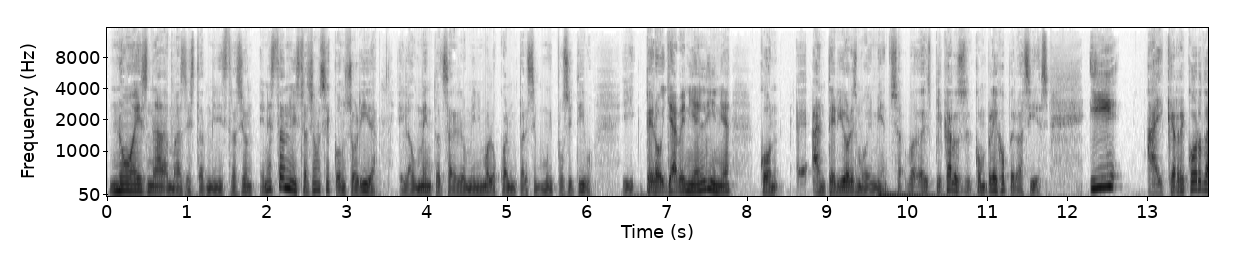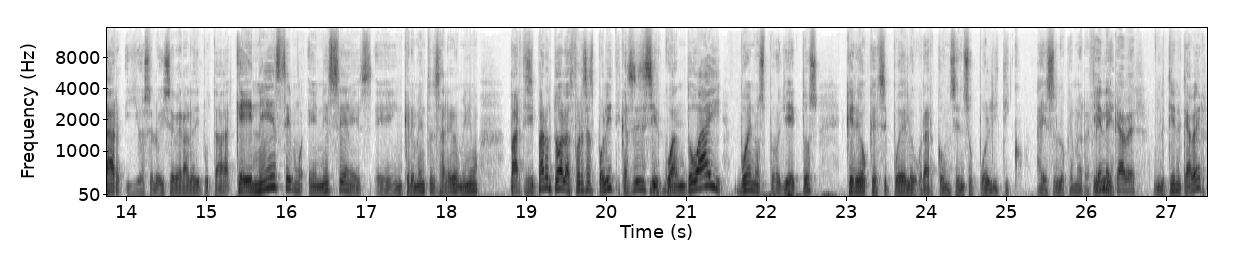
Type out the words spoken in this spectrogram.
no es nada más de esta administración. En esta administración se consolida el aumento del salario mínimo, lo cual me parece muy positivo. Y, pero ya venía en línea con eh, anteriores movimientos. Explicarlo es complejo, pero así es. Y hay que recordar, y yo se lo hice ver a la diputada, que en ese, en ese eh, incremento del salario mínimo participaron todas las fuerzas políticas. Es decir, cuando hay buenos proyectos, creo que se puede lograr consenso político. A eso es lo que me refiero. Tiene que haber. Tiene que haber.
